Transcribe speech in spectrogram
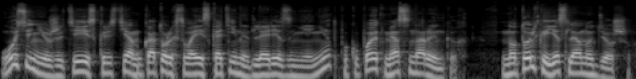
Осенью же те из крестьян, у которых своей скотины для резания нет, покупают мясо на рынках – но только если оно дешево.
